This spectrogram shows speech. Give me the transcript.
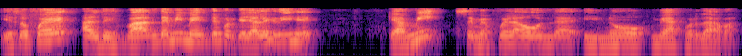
Y eso fue al desván de mi mente porque ya les dije que a mí se me fue la onda y no me acordaba.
